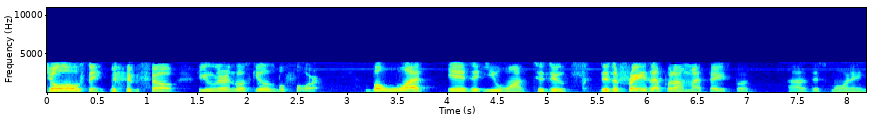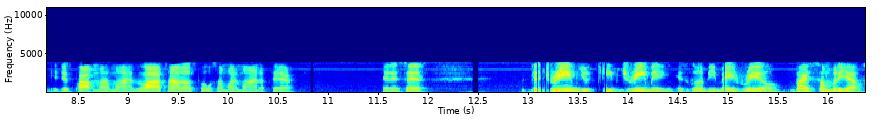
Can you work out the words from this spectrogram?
Joel Osteen. so he learned those skills before. But what is it you want to do? There's a phrase I put on my Facebook uh, this morning. It just popped in my mind. A lot of times I was put what's on my mind up there, and it says, "The dream you keep dreaming is going to be made real by somebody else."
